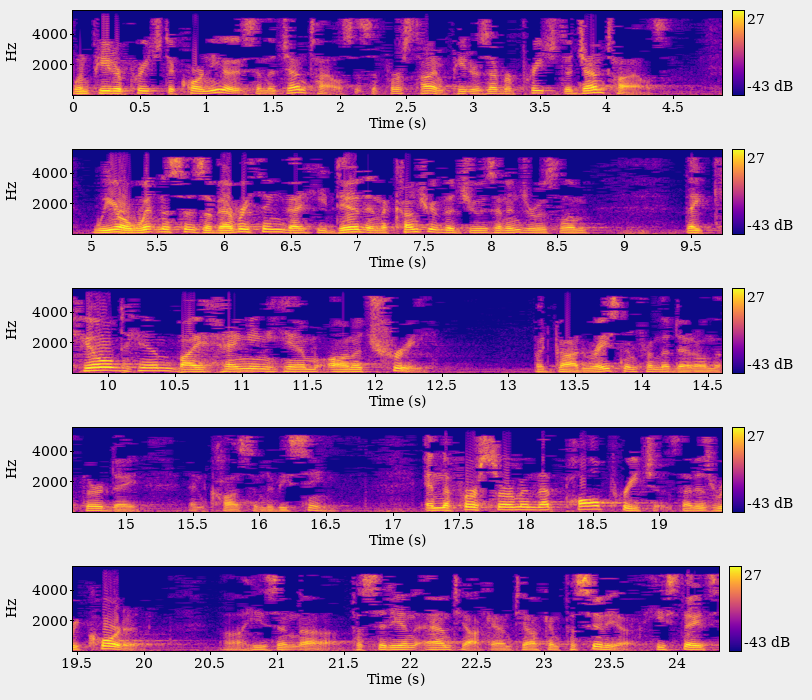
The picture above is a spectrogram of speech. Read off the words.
When Peter preached to Cornelius and the Gentiles, it's the first time Peter's ever preached to Gentiles. We are witnesses of everything that he did in the country of the Jews and in Jerusalem, They killed him by hanging him on a tree, but God raised him from the dead on the third day and caused him to be seen. In the first sermon that Paul preaches, that is recorded, uh, he's in uh, Pisidian Antioch, Antioch and Pisidia. He states,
